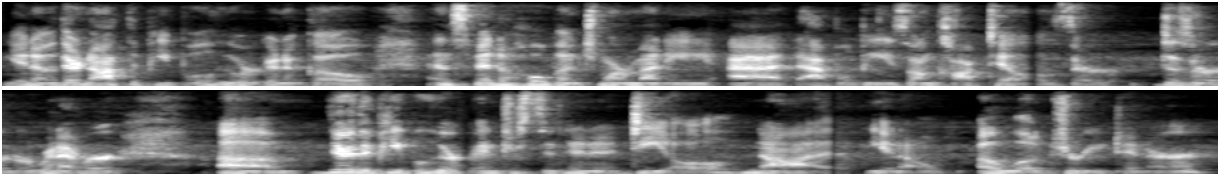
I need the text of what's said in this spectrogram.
You know, they're not the people who are going to go and spend a whole bunch more money at Applebee's on cocktails or dessert or whatever. Um, they're the people who are interested in a deal, not you know a luxury dinner.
